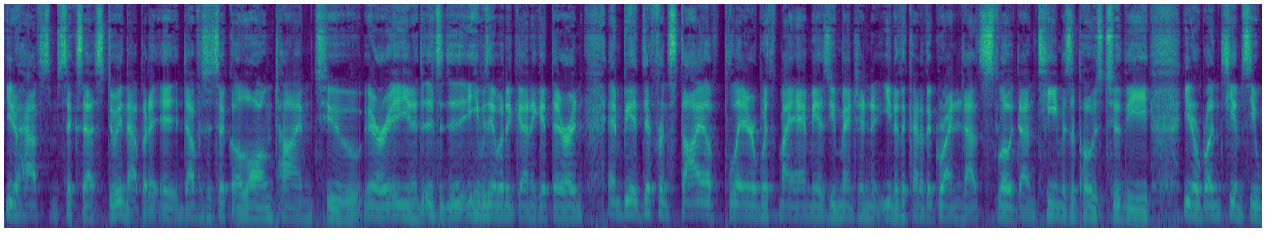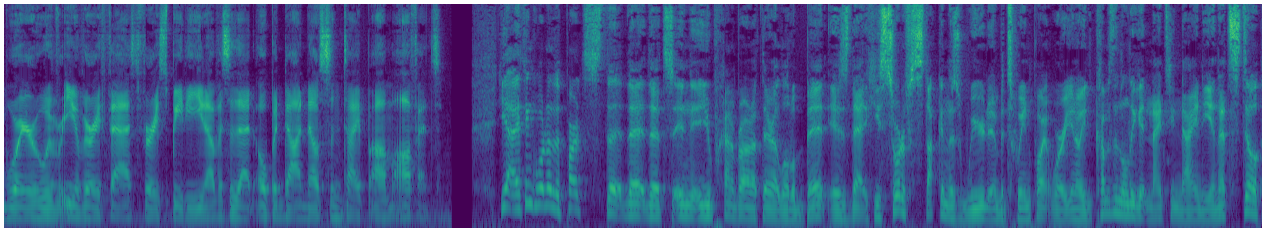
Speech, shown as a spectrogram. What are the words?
you know have some success doing that, but it, it obviously took a long time to, or you know, he was able to kind of get there and and be a different style of player with Miami, as you mentioned. You know, the kind of the grinded out, slow it down team as opposed to the you know run TMC warrior who were you know very fast, very very speedy, you know, obviously that open Don Nelson type um, offense. Yeah, I think one of the parts that, that, that's in you kind of brought up there a little bit is that he's sort of stuck in this weird in between point where you know he comes in the league at 1990 and that's still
